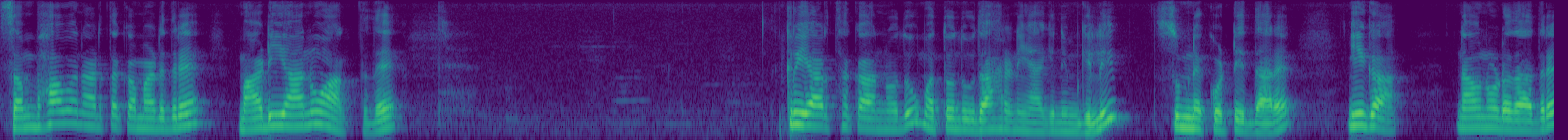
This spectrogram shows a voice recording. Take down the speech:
ಸಂಭಾವನಾರ್ಥಕ ಮಾಡಿದರೆ ಮಾಡಿಯಾನೂ ಆಗ್ತದೆ. ಕ್ರಿಯಾರ್ಥಕ ಅನ್ನೋದು ಮತ್ತೊಂದು ಉದಾಹರಣೆಯಾಗಿ ನಿಮಗಿಲ್ಲಿ ಸುಮ್ಮನೆ ಕೊಟ್ಟಿದ್ದಾರೆ. ಈಗ ನಾವು ನೋಡೋದಾದರೆ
